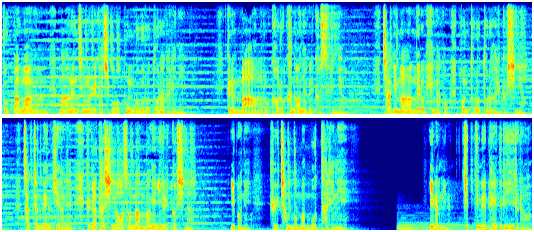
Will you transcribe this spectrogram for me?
북방 왕은 많은 재물을 가지고 본국으로 돌아가리니 그는 마음으로 거룩한 언약을 거스르며 자기 마음대로 행하고 본토로 돌아갈 것이며 작전된 기한에 그가 다시 나와서 남방에 이를 것이나 이번이 그 전번만 못하리니. 이는 기띔의 배들이 이르러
